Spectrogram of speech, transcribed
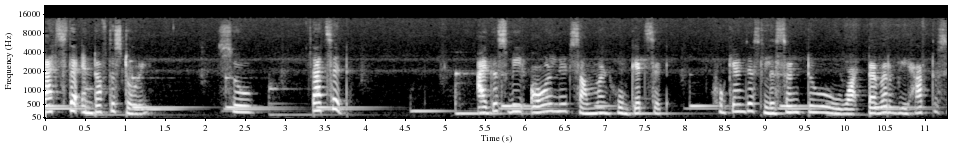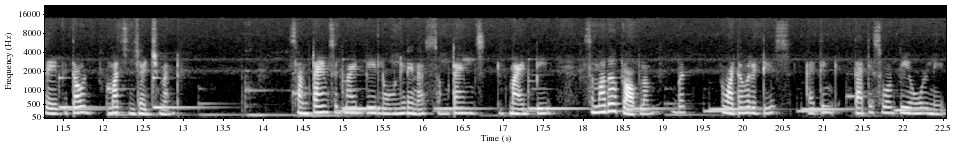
that's the end of the story. So that's it. I guess we all need someone who gets it, who can just listen to whatever we have to say without much judgment. Sometimes it might be loneliness, sometimes it might be some other problem, but whatever it is, I think that is what we all need.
